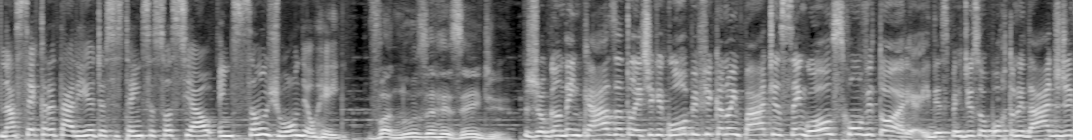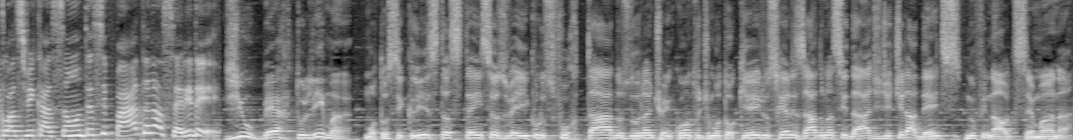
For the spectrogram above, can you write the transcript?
na Secretaria de Assistência Social em São João Del Rei. Vanusa Rezende. Jogando em casa, Atlético Clube fica no empate sem gols com o Vitória e desperdiça oportunidade de classificação antecipada na Série D. Gilberto Lima. Motociclistas têm seus veículos furtados durante o encontro de motoqueiros realizado na cidade de Tiradentes no final de semana.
